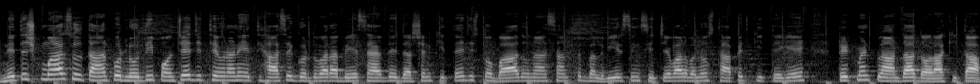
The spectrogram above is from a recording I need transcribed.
ਨਿਤਿਸ਼ ਕੁਮਾਰ ਸੁਲਤਾਨਪੁਰ ਲੋਧੀ ਪਹੁੰਚੇ ਜਿੱਥੇ ਉਹਨਾਂ ਨੇ ਇਤਿਹਾਸਿਕ ਗੁਰਦੁਆਰਾ ਬੇਰ ਸਾਹਿਬ ਦੇ ਦਰਸ਼ਨ ਕੀਤੇ ਜਿਸ ਤੋਂ ਬਾਅਦ ਉਹਨਾਂ ਸੰਤ ਬਲਵੀਰ ਸਿੰਘ ਸੀਚੇਵਾਲ ਵੱਲੋਂ ਸਥਾਪਿਤ ਕੀਤੇ ਗਏ ਟ੍ਰੀਟਮੈਂਟ ਪਲਾਂਟ ਦਾ ਦੌਰਾ ਕੀਤਾ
